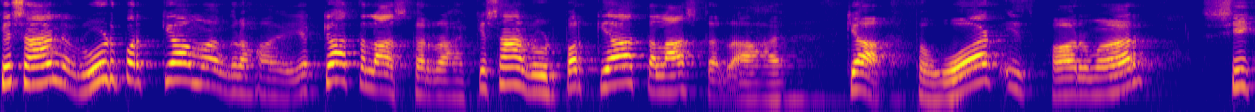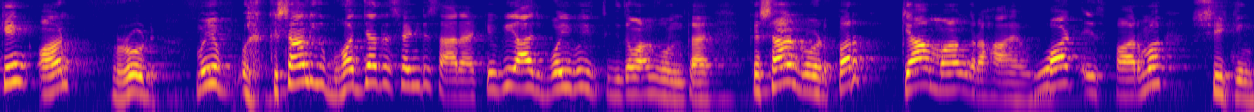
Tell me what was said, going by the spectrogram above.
किसान रोड पर क्या मांग रहा है या क्या तलाश कर रहा है? किसान रोड पर क्या तलाश कर रहा है? क्या? तो what is farmer seeking on road मुझे किसान की बहुत ज़्यादा सेंटेंस आ रहा है क्योंकि आज वही वही दिमाग घूमता है। किसान रोड पर क्या मांग रहा है? व्हाट इज़ फार्मर सीकिंग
